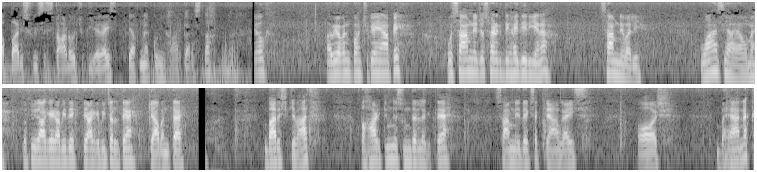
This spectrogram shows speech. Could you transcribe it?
अब बारिश फिर से स्टार्ट हो चुकी है गाइस ये अपना कुनिहार का रास्ता। अभी अपन पहुँच चुके हैं यहाँ पे। वो सामने जो सड़क दिखाई दे रही है ना, सामने वाली। वहाँ से आया हूँ मैं। तो फिर आगे का भी देखते आगे भी चलते हैं, क्या बनता है। बारिश के बाद पहाड़ कितने सुंदर लगते हैं। सामने देख सकते हैं आप गाइस और भयानक,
